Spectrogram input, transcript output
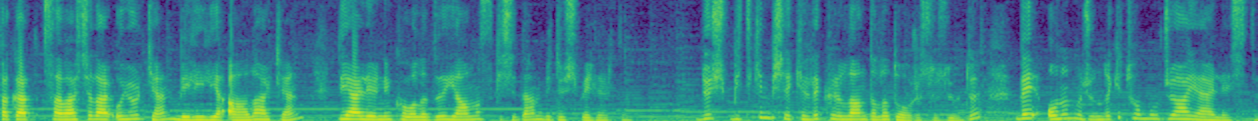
Fakat savaşçılar uyurken ve Lilia ağlarken diğerlerinin kovaladığı yalnız kişiden bir düş belirdi. Düş bitkin bir şekilde kırılan dala doğru süzüldü ve onun ucundaki tomurcuğa yerleşti.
